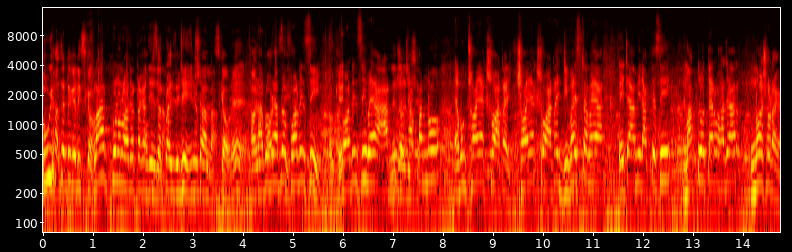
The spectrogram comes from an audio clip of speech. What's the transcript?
দুই হাজার টাকা ডিসকাউন্ট ফ্ল্যাট পনেরো হাজার টাকা দিয়ে দিলাম। জি ইনশাআল্লাহ। ডিসকাউন্ট হ্যাঁ তারপরে আপনার sixth। সি Okay. সি ভাইয়া আট দুশো ছাপ্পান্ন এবং ছয় একশো আঠাশ। ছয় একশো আঠাশ ডিভাইসটা ভাইয়া এটা আমি রাখতেছি মাত্র তেরো হাজার নয়শো টাকা।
